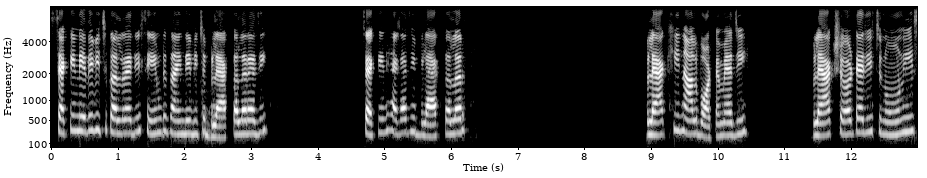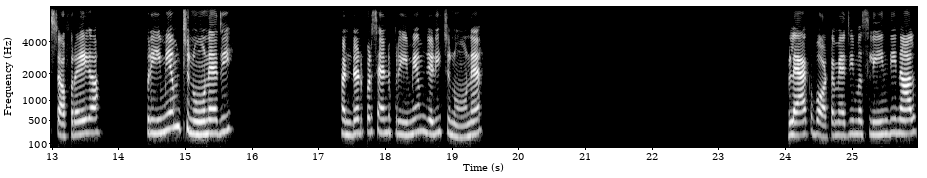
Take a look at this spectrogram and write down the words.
ਸੈਕਿੰਡ ਇਹਦੇ ਵਿੱਚ ਕਲਰ ਹੈ ਜੀ ਸੇਮ ਡਿਜ਼ਾਈਨ ਦੇ ਵਿੱਚ ਬਲੈਕ ਕਲਰ ਹੈ ਜੀ। ਸੈਕਿੰਡ ਹੈਗਾ ਜੀ ਬਲੈਕ ਕਲਰ ਬਲੈਕ ਹੀ ਨਾਲ ਬਾਟਮ ਹੈ ਜੀ। ਬਲੈਕ ਸ਼ਰਟ ਹੈ ਜੀ, ਚਨੋਨ ਹੀ ਸਟਫ ਰਹੇਗਾ। ਪ੍ਰੀਮੀਅਮ ਚਨੋਨ ਹੈ ਜੀ। 100% ਪ੍ਰੀਮੀਅਮ ਜਿਹੜੀ ਚਨੋਨ ਹੈ। ਬਲੈਕ ਬਾਟਮ ਹੈ ਜੀ ਮਸਲੀਨ ਦੀ ਨਾਲ।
